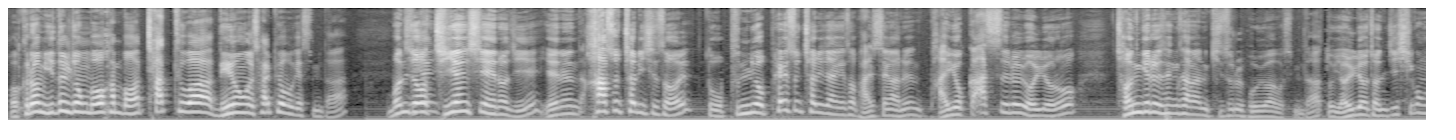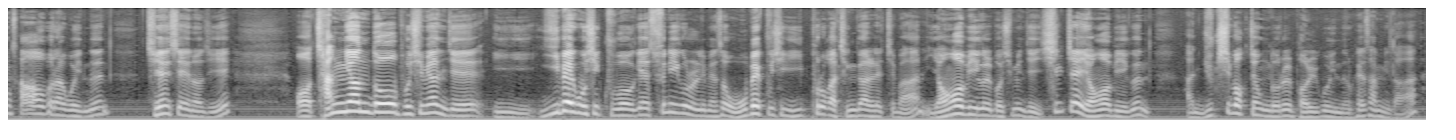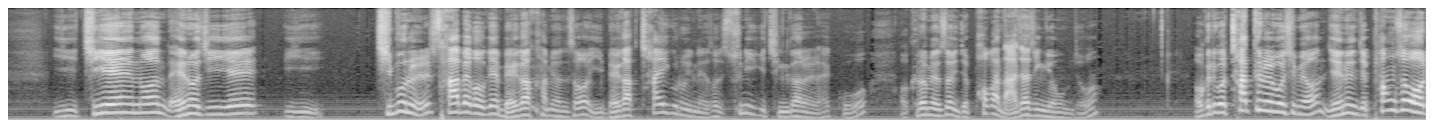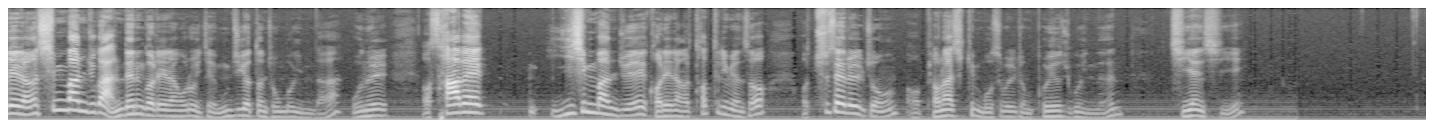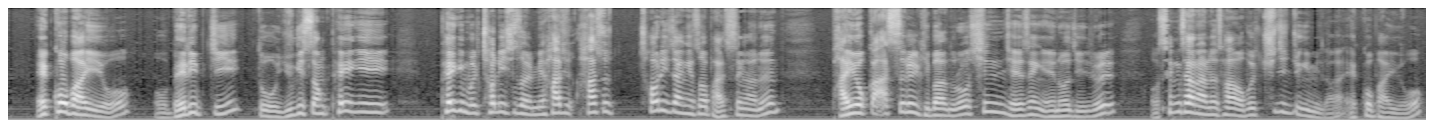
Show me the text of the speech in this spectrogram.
어, 그럼 이들 종목 한번 차트와 내용을 살펴보겠습니다. 먼저 GNC 에너지 얘는 하수 처리 시설 또 분뇨 폐수 처리장에서 발생하는 바이오 가스를 원료로 전기를 생산하는 기술을 보유하고 있습니다. 또 연료 전지 시공 사업을 하고 있는 GNC 에너지 어, 작년도 보시면 이제 이 259억의 순이익을 올리면서 592%가 증가를 했지만 영업이익을 보시면 이제 실제 영업이익은 한 60억 정도를 벌고 있는 회사입니다. 이 GN1 에너지의 이 지분을 400억에 매각하면서 이 매각 차익으로 인해서 순이익이 증가를 했고 어, 그러면서 이제 퍼가 낮아진 경우죠. 어, 그리고 차트를 보시면 얘는 이제 평소 거래량은 10만 주가 안 되는 거래량으로 이제 움직였던 종목입니다. 오늘 어, 420만 주의 거래량을 터트리면서 어, 추세를 좀 어, 변화시킨 모습을 좀 보여주고 있는 GNC 에코바이오 어, 매립지 또 유기성 폐기 폐기물 처리 시설 및 하수, 하수 처리장에서 발생하는 바이오 가스를 기반으로 신재생 에너지를 어, 생산하는 사업을 추진 중입니다. 에코바이오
